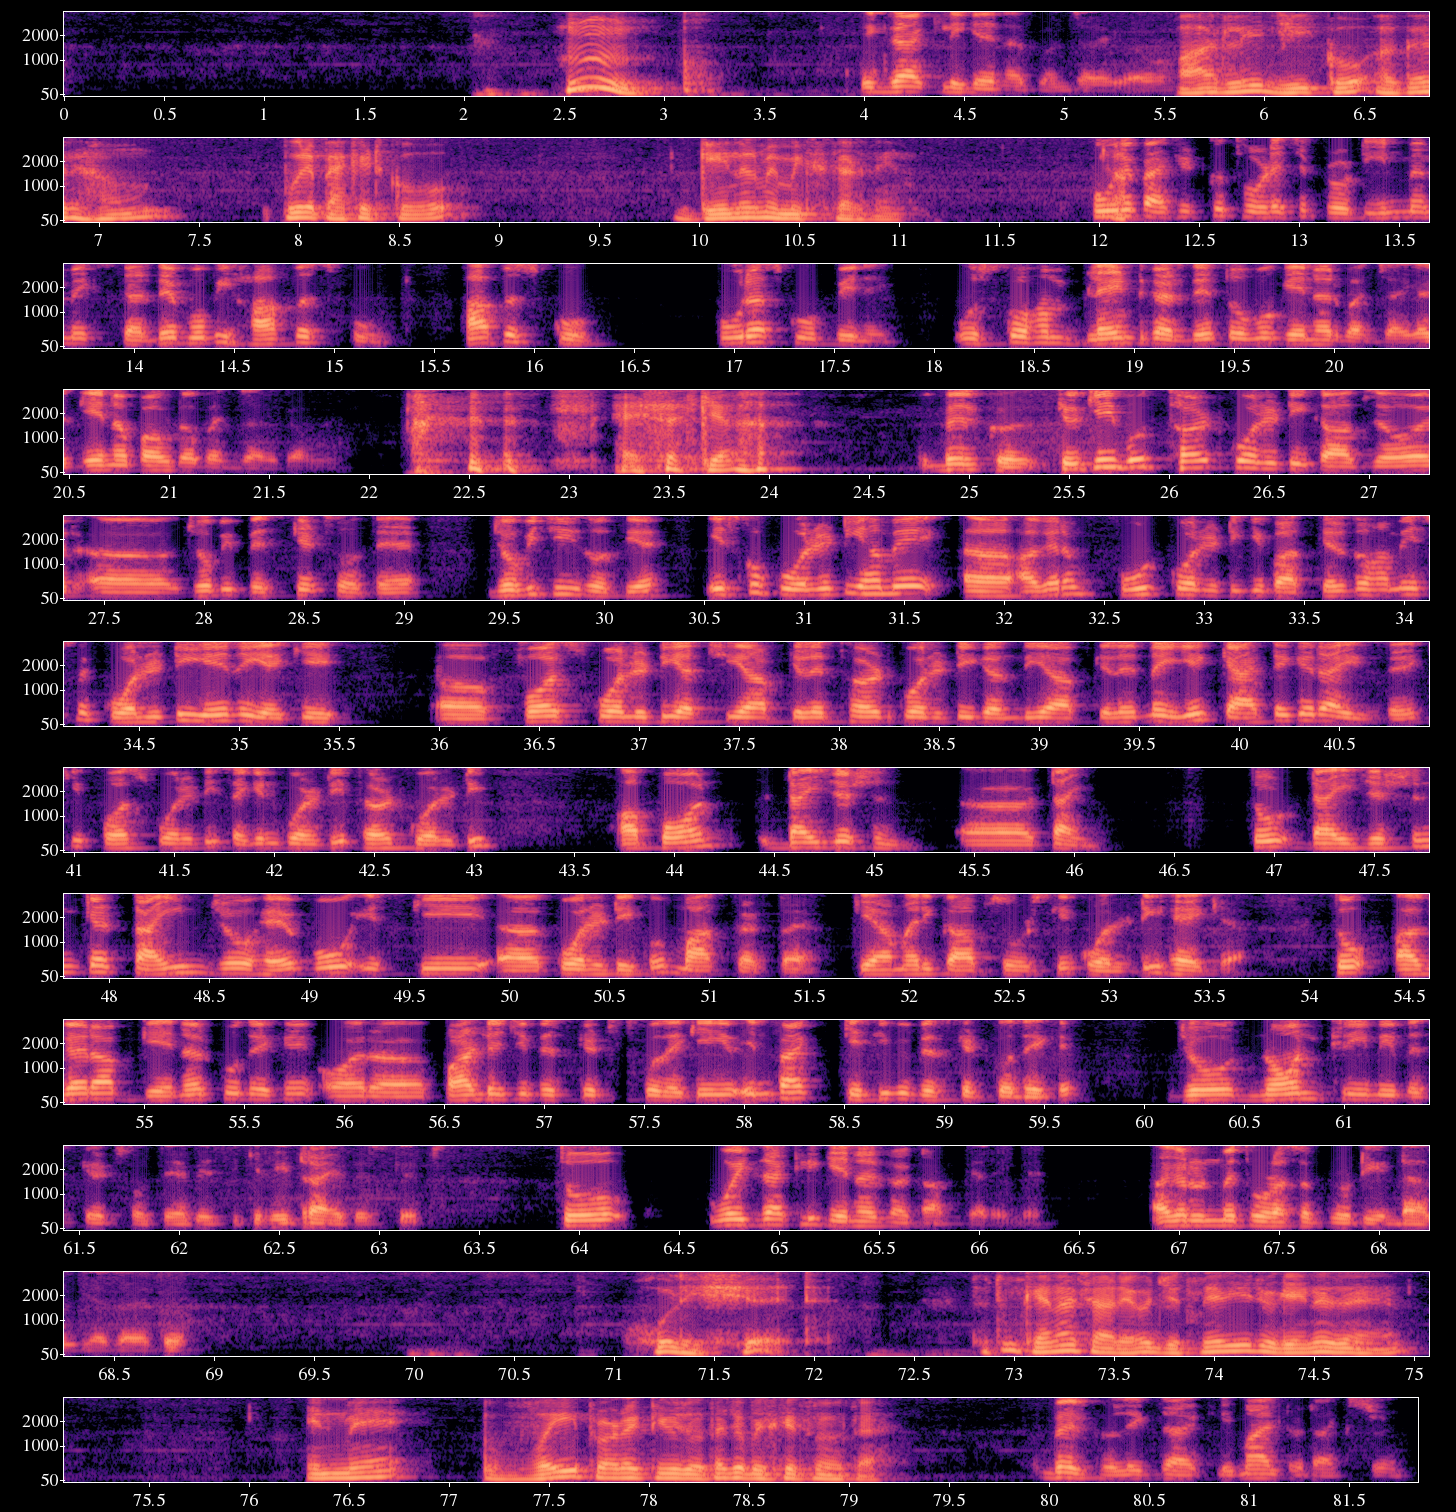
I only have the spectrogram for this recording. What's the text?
हम्म। एग्जैक्टली गेनर बन जाएगा वो। पार्ले जी को अगर हम पूरे पैकेट को गेनर में मिक्स कर दें। पूरे पैकेट को थोड़े से प्रोटीन में मिक्स कर दे वो भी half a spoon half a scoop पूरा स्कूप भी नहीं उसको हम ब्लेंड कर दें तो वो गेनर बन जाएगा गेनर पाउडर बन जाएगा वो। ऐसा क्या? बिल्कुल क्योंकि वो थर्ड क्वालिटी काब्स है और जो भी बिस्किट्स होते हैं जो भी चीज़ होती है इसको क्वालिटी हमें अगर हम फ़ूड क्वालिटी की बात करें तो हमें इसमें क्वालिटी ये नहीं है कि फ़र्स्ट क्वालिटी अच्छी है आपके लिए थर्ड क्वालिटी गंदी है आपके लिए नहीं ये कैटेगराइज है कि first quality second quality third quality upon digestion time तो डाइजेशन का टाइम जो है वो इसकी क्वालिटी uh, को मार्क करता है कि हमारी कार्ब सोर्स की क्वालिटी है क्या। तो अगर आप गेनर को देखें और पार्ले जी बिस्किट्स को देखें इनफैक्ट किसी भी बिस्किट को देखें जो नॉन क्रीमी बिस्किट्स होते हैं बेसिकली ड्राई बिस्किट्स तो वो एग्जैक्टली exactly गेनर का काम करेंगे अगर उनमें थोड़ा सा प्रोटीन डाल दिया जाए तो। होली शिट तो तुम कहना चाह रहे हो जितने भी जो गेनर्स हैं इनमें वही प्रोडक्ट यूज़ होता है जो बिस्किट्स में होता है? बिल्कुल एग्जैक्टली माल्टोडेक्स्ट्रिन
